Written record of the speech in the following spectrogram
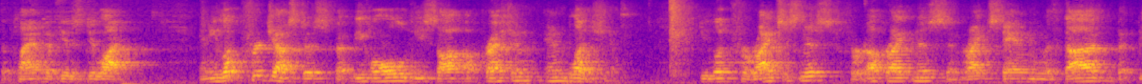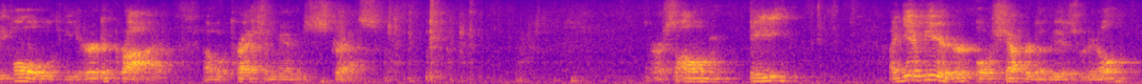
the plant of his delight. And he looked for justice, but behold, he saw oppression and bloodshed. He looked for righteousness, for uprightness, and right standing with God, but behold, he heard a cry of oppression and distress. In our Psalm 80, I give ear, O shepherd of Israel,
